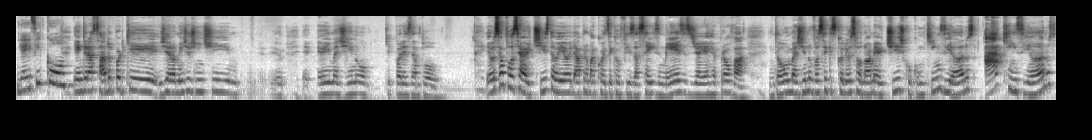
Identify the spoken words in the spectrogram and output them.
E aí ficou. E é engraçado porque geralmente a gente. Eu, eu imagino que, por exemplo. Eu, se eu fosse artista, eu ia olhar para uma coisa que eu fiz há seis meses e já ia reprovar. Então, eu imagino você que escolheu seu nome artístico com 15 anos, há 15 anos,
